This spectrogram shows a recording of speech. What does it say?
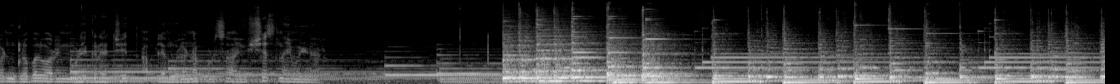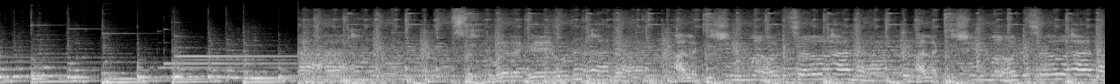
पण ग्लोबल वॉर्मिंगमुळे कदाचित आपल्या मुलांना पुढचं आयुष्यच नाही मिळणार. सत्वर घेऊन आला कृषी महोत्सव आला आला कृषी महोत्सव आला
